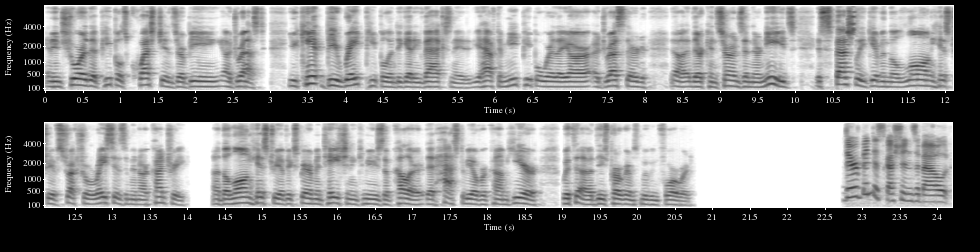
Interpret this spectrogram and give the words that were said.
and ensure that people's questions are being addressed. You can't berate people into getting vaccinated. You have to meet people where they are, address their uh, their concerns and their needs, especially given the long history of structural racism in our country. Uh, the long history of experimentation in communities of color that has to be overcome here with uh, these programs moving forward. There have been discussions about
